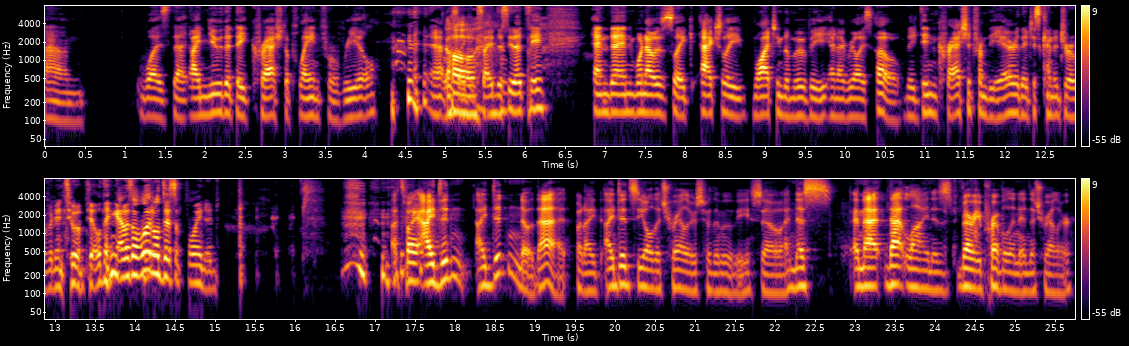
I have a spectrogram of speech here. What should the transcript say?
um, was that I knew that they crashed a plane for real, and I was Oh. like excited to see that scene. And then when I was like actually watching the movie and I realized, oh, they didn't crash it from the air; they just kind of drove it into a building. I was a little disappointed. That's funny. I didn't I didn't know that, but I I did see all the trailers for the movie. So and this and that that line is very prevalent in the trailer.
